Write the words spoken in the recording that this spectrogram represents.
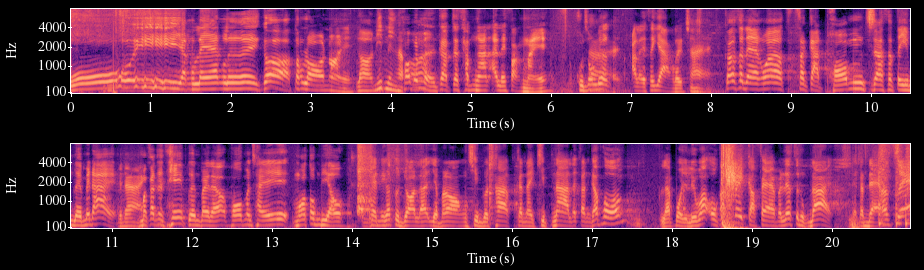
โอ้ยอย่างแรงเลยก็ต้องรอหน่อยรอนิดนึงครับ เพราะมันเหมือนกับจะทำงานอะไรฝั่งไหน คุณต้องเลือกอะไรสักอย่างเลย ใช่ ก็แสดงว่าสกัดพร้อมจะสตรีมเลยไม่ได้ ไม่ได้ มันก็จะเทพเกินไปแล้ว เพราะมันใช้หม้อต้มเดียว แค่นี้ก็สุดยอดแล้ว อย่ามาลองชิมรสชาติกันในคลิปหน้าแล้วกันครับผม และโปรดอย่าลืมว่าโอกาสไม่กาแฟมันเลือกสนุกได้แล้วก็แดกกันแซ่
